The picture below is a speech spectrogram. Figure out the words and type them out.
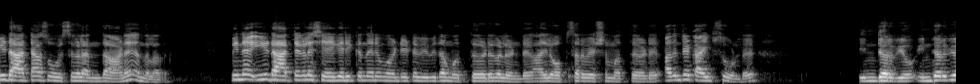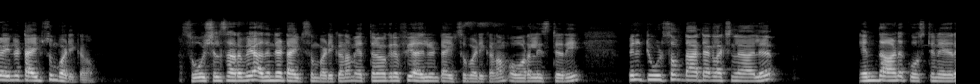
ഈ ഡാറ്റ സോഴ്സുകൾ എന്താണ് എന്നുള്ളത്. പിന്നെ ഈ ഡാറ്റകളെ ശേഖരിക്കുന്നതിന് വേണ്ടിയിട്ട് വിവിധ മെത്തേഡുകൾ ഉണ്ട് അതിൽ ഒബ്സർവേഷൻ മെത്തേഡ് അതിന്റെ ടൈപ്സും ഉണ്ട്. ഇന്റർവ്യൂ ഇന്റർവ്യൂ അതിന്റെ ടൈപ്സും പഠിക്കണം. സോഷ്യൽ സർവേ അതിന്റെ ടൈപ്സും പഠിക്കണം. എത്തനോഗ്രഫി അതിലും ടൈപ്സ് പഠിക്കണം. ഓറൽ ഹിസ്റ്ററി പിന്നെ ടൂൾസ് ഓഫ് ഡാറ്റ കളക്ഷൻ ആയാൽ എന്താണ് ക്വസ്റ്റിനെയർ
